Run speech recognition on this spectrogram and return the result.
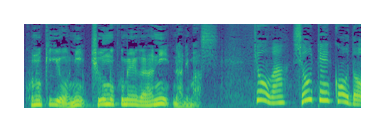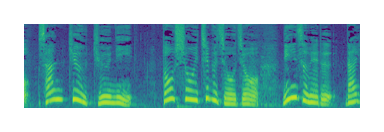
この企業に注目銘柄になります。今日は証券コード3992東証一部上場、ニーズウェル代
